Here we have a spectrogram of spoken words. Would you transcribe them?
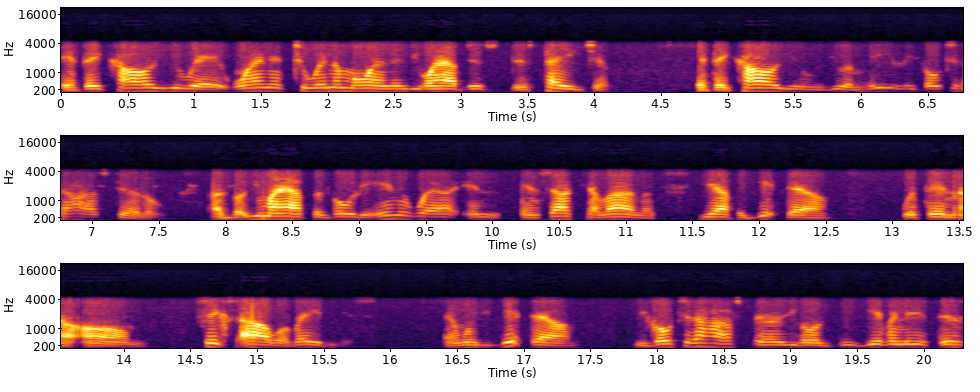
If they call you at one and two in the morning, you gonna have this this pager. If they call you, you immediately go to the hospital. Go, you might have to go to anywhere in in South Carolina. You have to get there within a um six hour radius. And when you get there, you go to the hospital. You're gonna be given these this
